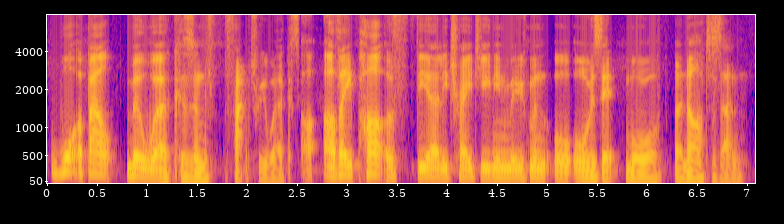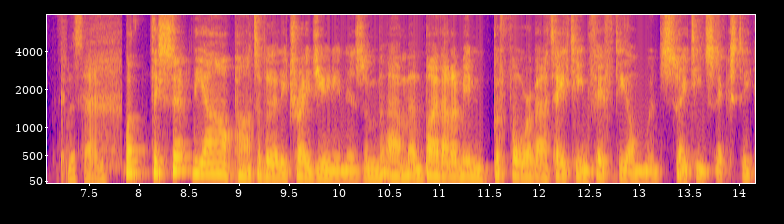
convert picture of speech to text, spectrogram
What about mill workers and factory workers? Are, are they part of the early trade union movement, or, or is it more an artisan concern? Well, they certainly are part of early trade unionism, um, and by that I mean before about 1850 onwards, 1860,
